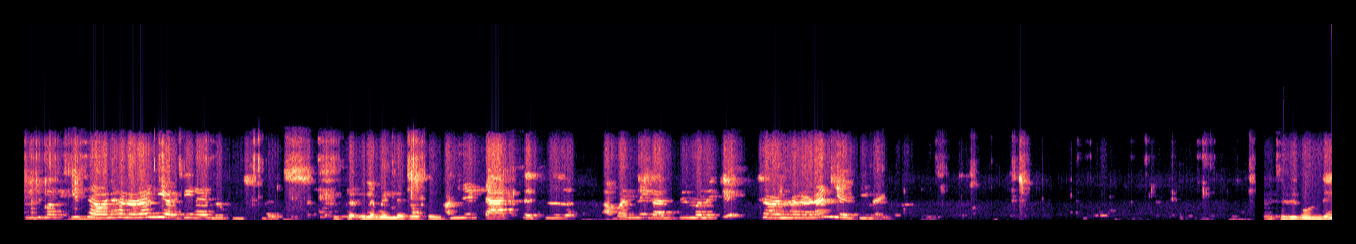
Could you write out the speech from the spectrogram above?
ఇది మనకి seven hundred and eighty nine rupees ఇలా మెల్లగా అన్ని అవన్నీ కలిపి మనకి seven hundred and eighty nine ఇదిగోండి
